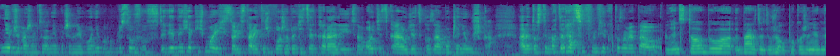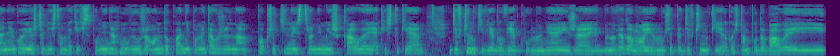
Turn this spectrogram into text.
Nie, przepraszam, to niepotrzebnie było, nie, bo po prostu w, w, jednej jakiejś mojej historii starej też było, że rodzice karali, czy tam ojciec karał dziecko za moczenie łóżka, ale to z tym materacem to mnie pozamiatało. Więc to było bardzo duże upokorzenie dla niego i jeszcze gdzieś tam w jakichś wspomnieniach mówił, że on dokładnie pamiętał, że na, po przeciwnej stronie mieszkały jakieś takie dziewczynki w jego wieku, no nie? I że jakby, no wiadomo, jemu się te dziewczynki jakoś tam podobały i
